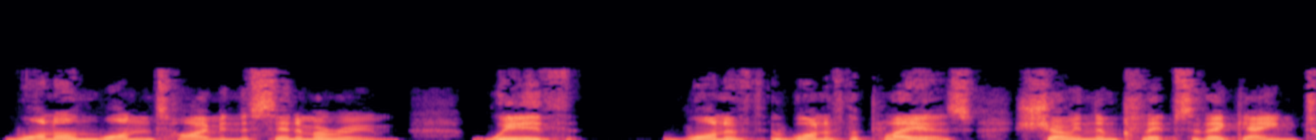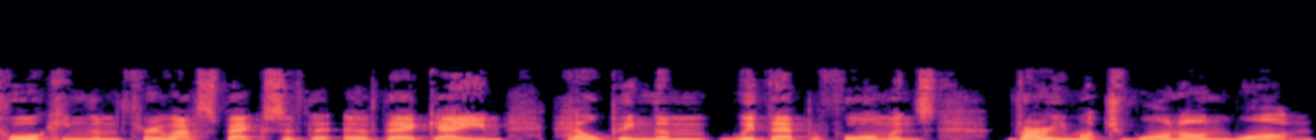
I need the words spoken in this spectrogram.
one-on-one time in the cinema room with one of one of the players, showing them clips of their game, talking them through aspects of the of their game, helping them with their performance, very much one on one.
